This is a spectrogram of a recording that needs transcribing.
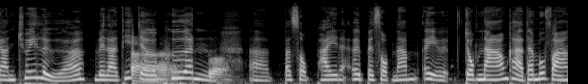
การช่วยเหลือเวลาที่เจอเพื่อนก็เอ่อประสบภัยนะเอ้ยประสบน้ำเอ้ยจมน้ำค่ะท่านผู้ฟัง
